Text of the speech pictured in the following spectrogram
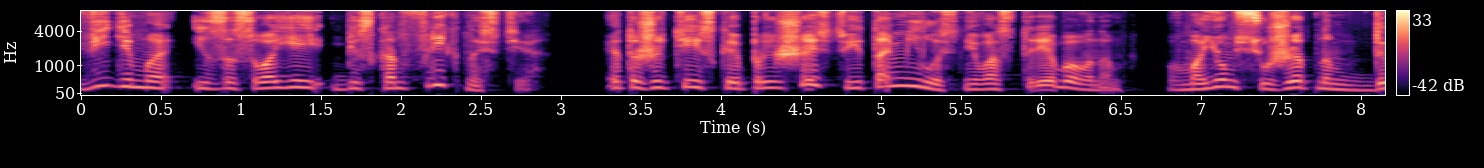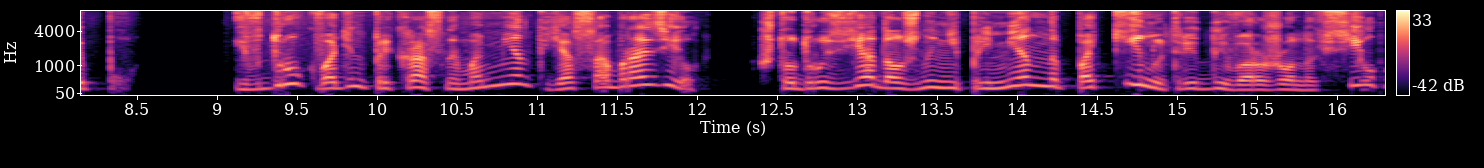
Видимо, из-за своей бесконфликтности это житейское происшествие и томилось невостребованным в моем сюжетном депо. И вдруг в один прекрасный момент я сообразил, что друзья должны непременно покинуть ряды вооруженных сил,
